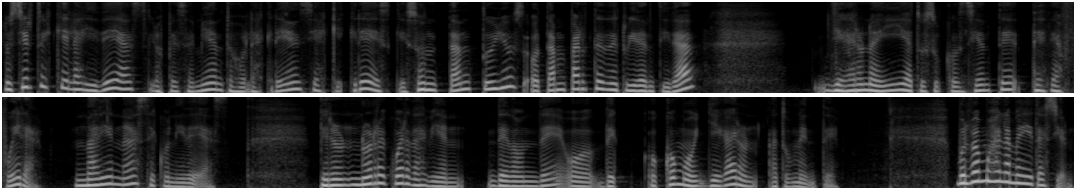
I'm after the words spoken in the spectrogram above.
Lo cierto es que las ideas, los pensamientos o las creencias que crees que son tan tuyos o tan parte de tu identidad, llegaron ahí a tu subconsciente desde afuera. Nadie nace con ideas. Pero no recuerdas bien de dónde o, de, o cómo llegaron a tu mente. Volvamos a la meditación.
